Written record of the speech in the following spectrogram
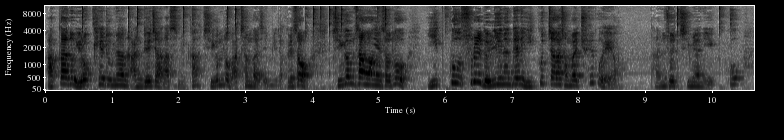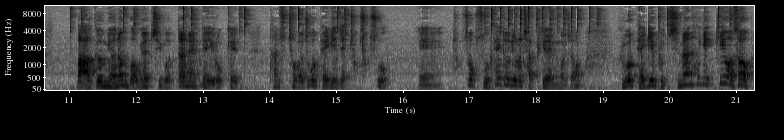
아까도 이렇게 두면 안 되지 않았습니까? 지금도 마찬가지입니다. 그래서 지금 상황에서도 입구 수를 늘리는 데는 입구자가 정말 최고예요. 단수 치면 있고 막으면은 먹여치고 따낼 때 이렇게 단수 쳐가지고 백이 이제 촉촉수 예 촉촉수 회도리로 잡히게 되는 거죠. 그리고 백에 붙이면 흙에 끼워서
